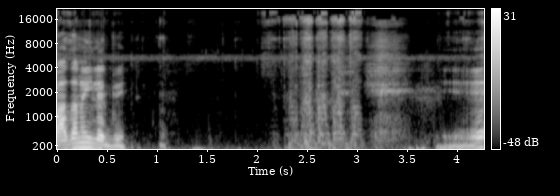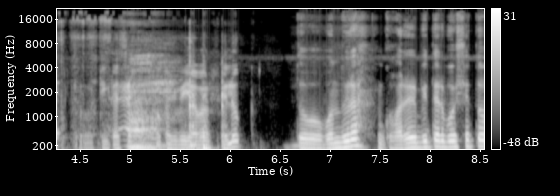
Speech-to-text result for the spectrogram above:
বাজানোই লাগবে। তো ঠিক আছে প্রকাশ ভাই আবার ফেলুক। তো বন্ধুরা ঘরের ভিতর বসে তো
